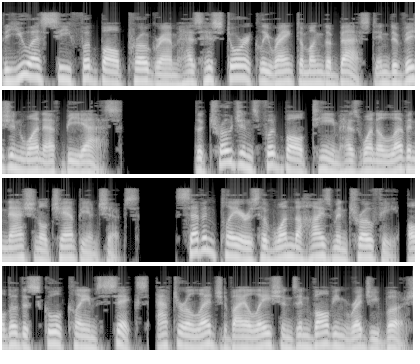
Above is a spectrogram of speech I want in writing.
The USC football program has historically ranked among the best in Division I FBS. The Trojans football team has won 11 national championships. Seven players have won the Heisman Trophy, although the school claims six, after alleged violations involving Reggie Bush.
